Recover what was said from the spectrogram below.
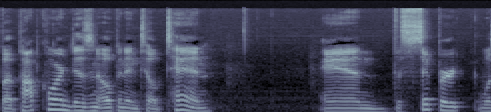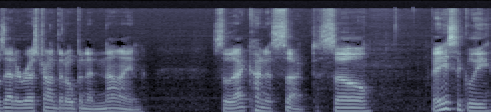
But popcorn doesn't open until 10, and the sipper was at a restaurant that opened at 9. So that kind of sucked. So basically,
